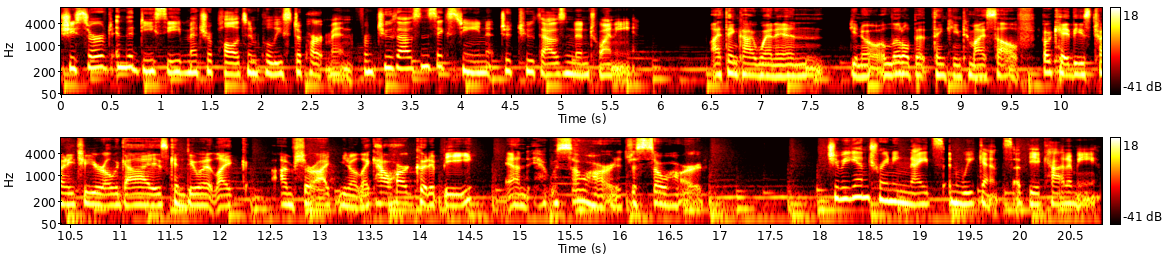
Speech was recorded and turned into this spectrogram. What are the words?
She served in the DC Metropolitan Police Department from 2016 to 2020. I think I went in, you know, a little bit thinking to myself, okay, these 22 year old guys can do it. Like, I'm sure I, you know, like, how hard could it be? And it was so hard. It's just so hard. She began training nights and weekends at the academy.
